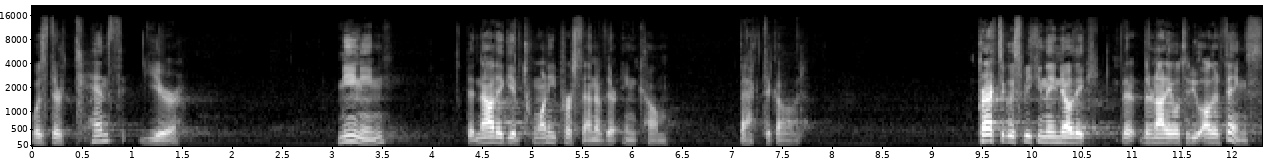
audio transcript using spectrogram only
was their 10th year. Meaning that now they give 20% of their income back to God. Practically speaking, they know they, they're not able to do other things.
